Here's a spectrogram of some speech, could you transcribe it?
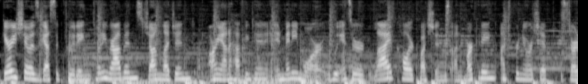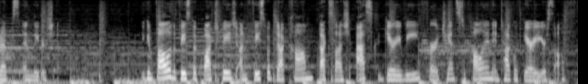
Gary's show has guests including Tony Robbins, John Legend, Arianna Huffington, and many more who answer live caller questions on marketing, entrepreneurship, startups, and leadership. You can follow the Facebook watch page on facebook.com backslash ask Gary Vee for a chance to call in and talk with Gary yourself.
